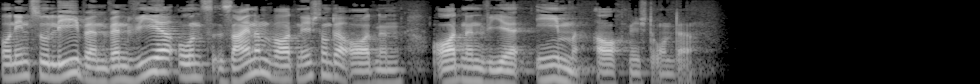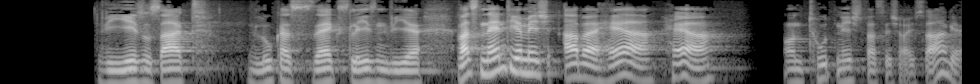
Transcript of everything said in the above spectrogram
und ihn zu lieben, wenn wir uns seinem Wort nicht unterordnen, ordnen wir ihm auch nicht unter. Wie Jesus sagt, in Lukas 6 lesen wir, was nennt ihr mich aber Herr, Herr und tut nicht, was ich euch sage?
